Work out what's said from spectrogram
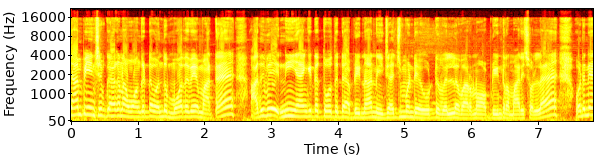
சாம்பியன்ஷிப்காக நான் உங்ககிட்ட வந்து மோதவே மாட்டேன். அதுவே நீ என்கிட்ட தோத்துட்ட அப்படின்னா நீ ஜட்ஜ்மெண்ட் விட்டு வெளில வரணும் அப்படின்ற மாதிரி சொல்ல. உடனே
